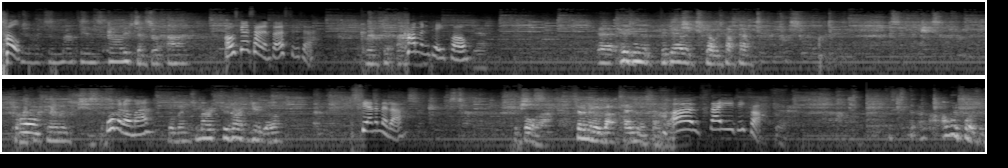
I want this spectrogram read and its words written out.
Pulp. sister of Martin's College, that's what I I was gonna say them first. To be fair, come to. I- common people. Yeah. Uh, who's in the video of Thomas Costa? Oh. Woman or man? woman. She married. She was married to Jude Law Sienna Miller. before that. Cinnamon was about ten when they sent that. Oh, Sadie Frost. I would have thought it was.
